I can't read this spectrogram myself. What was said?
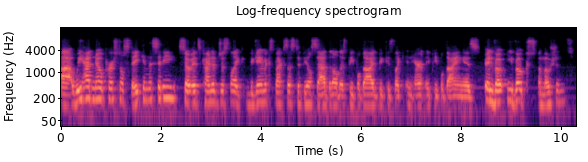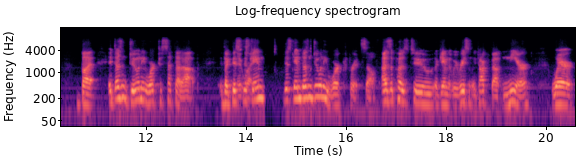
uh, we had no personal stake in the city, so it's kind of just like the game expects us to feel sad that all those people died because like inherently people dying is invo- evokes emotions, but it doesn't do any work to set that up. Like this It- this right. game this game doesn't do any work for itself, as opposed to a game that we recently talked about, Nier, where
